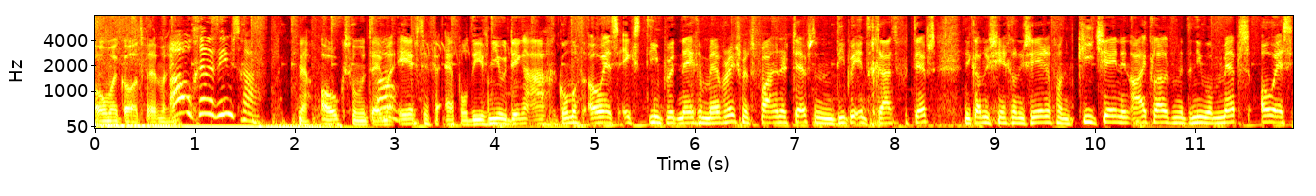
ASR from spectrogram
Oh my god, we hebben Oh, Gerrit Hiemstra. Nou, ook zometeen. Oh. Maar eerst even Apple. Die heeft nieuwe dingen aangekondigd. OS X 10.9 Mavericks met finer tabs en een diepe integratie voor tabs. Die kan nu synchroniseren van Keychain in iCloud met de nieuwe Maps. OS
